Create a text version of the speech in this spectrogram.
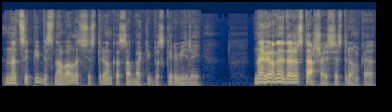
На цепи бесновалась сестренка собаки без кервилей. Наверное, даже старшая сестренка.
